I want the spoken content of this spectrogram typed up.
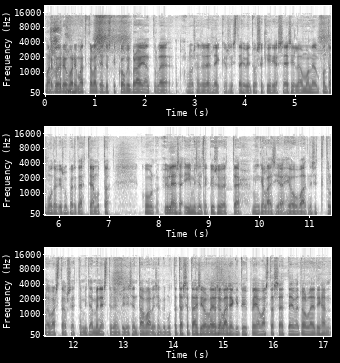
Marko Yrjövuori matkalla tietysti Kobe Bryant tulee Los Angeles Lakersista hyvin tuossa kirjassa esille. On monta muutakin supertähtiä, mutta kun yleensä ihmisiltä kysyy, että minkälaisia he ovat, niin sitten tulee vastaus, että mitä menestyneempi, niin sen tavallisempi. Mutta tässä taisi olla jo sellaisiakin tyyppejä vastassa, että eivät olleet ihan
